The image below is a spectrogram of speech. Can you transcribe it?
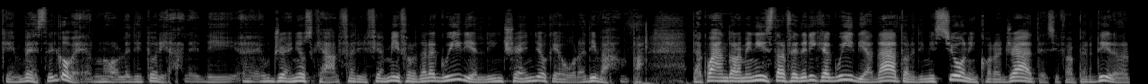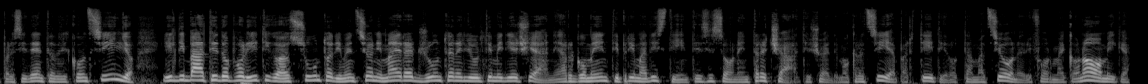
che investe il governo l'editoriale di eh, Eugenio Scalfari, il fiammifero della Guidi e l'incendio che ora divampa. Da quando la ministra Federica Guidi ha dato le dimissioni incoraggiate, si fa per dire, dal Presidente del Consiglio, il dibattito politico ha assunto dimensioni mai raggiunte negli ultimi dieci anni. Argomenti prima distinti si sono intrecciati, cioè democrazia, partiti, rottamazione, riforma economica,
